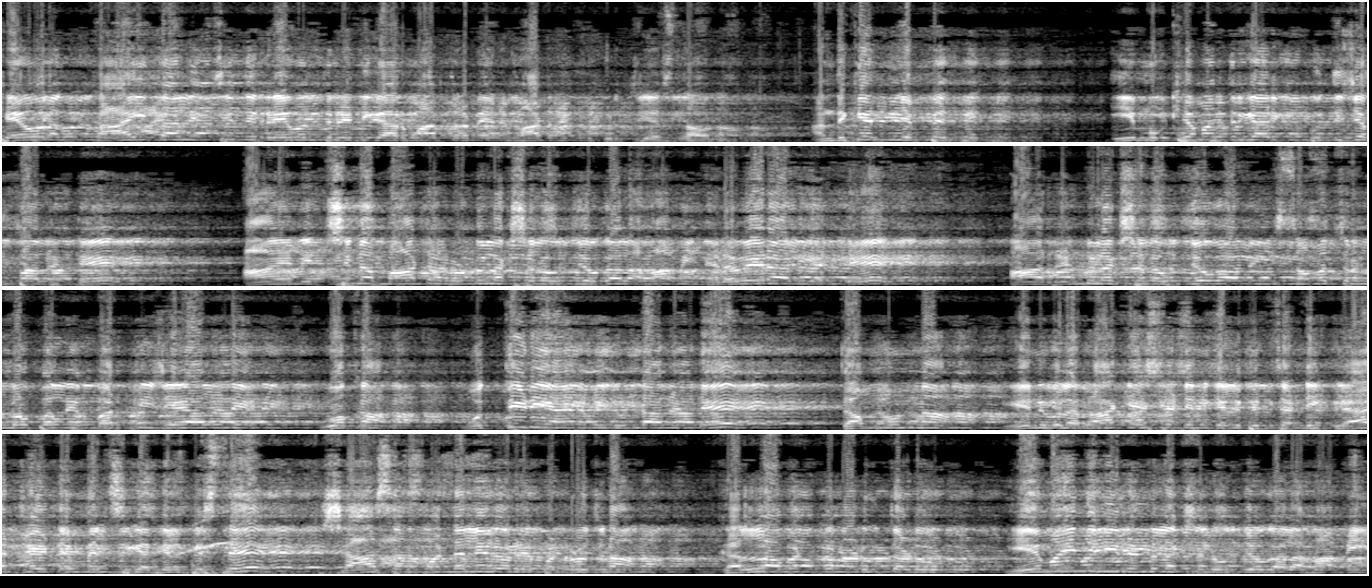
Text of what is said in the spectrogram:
కేవలం కాగితాలు ఇచ్చింది రేవంత్ రెడ్డి గారు మాత్రమే అనే మాట నేను గుర్తు చేస్తా ఉన్నాను అందుకే నేను చెప్పేది ఈ ముఖ్యమంత్రి గారికి బుద్ధి చెప్పాలంటే ఆయన ఇచ్చిన మాట రెండు లక్షల ఉద్యోగాల హామీ నెరవేరాలి అంటే ఆ రెండు లక్షల ఉద్యోగాలు ఈ సంవత్సరం లోపలనే భర్తీ చేయాలనే ఒక ఒత్తిడి ఆయన మీద ఉండాలంటే దమ్మున్న ఏనుగుల రాకేష్ రెడ్డిని గెలిపించండి. గ్రాడ్యుయేట్ ఎమ్మెల్సీగా గెలిపిస్తే శాసన మండలిలో రేపటి రోజున గల్లా పట్టుకొని అడుగుతాడు. ఏమైంది నీ రెండు లక్షల ఉద్యోగాల హామీ?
